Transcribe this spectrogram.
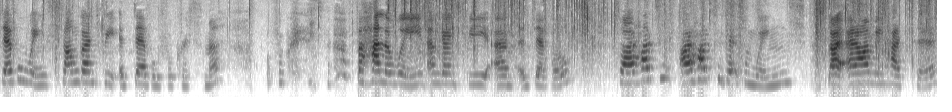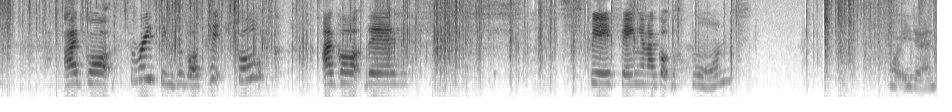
devil wings so I'm going to be a devil for Christmas. For Christmas, for Halloween, I'm going to be um, a devil. So I had to, I had to get some wings. Like, and I mean had to. I got three things. I got a pitchfork. I got this spear thing, and I got the horns. What are you doing?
